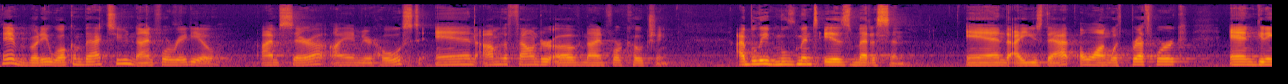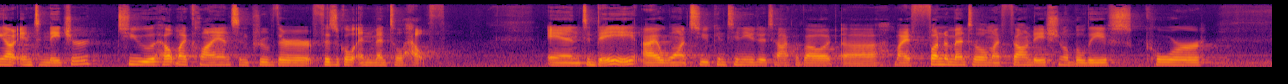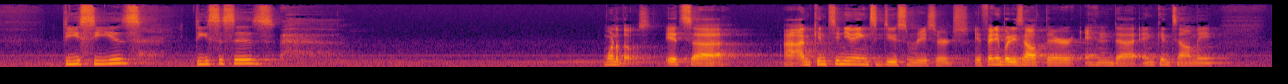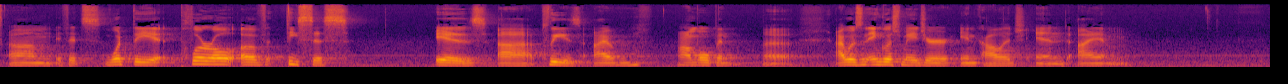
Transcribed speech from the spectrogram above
Hey, everybody, welcome back to 94 Radio. I'm Sarah, I am your host, and I'm the founder of 94 Coaching. I believe movement is medicine, and I use that along with breath work and getting out into nature to help my clients improve their physical and mental health. And today, I want to continue to talk about uh, my fundamental, my foundational beliefs, core theses, theses one of those. It's uh, I'm continuing to do some research. If anybody's out there and uh, and can tell me um, if it's what the plural of thesis is, uh, please, I'm I'm open. Uh, I was an English major in college, and I am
